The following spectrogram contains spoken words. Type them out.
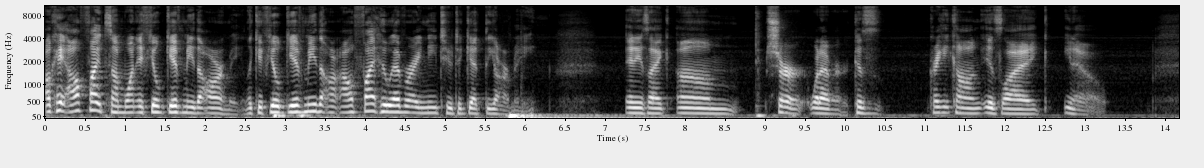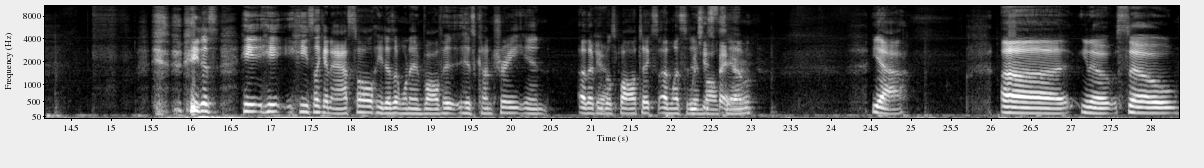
okay, I'll fight someone if you'll give me the army. Like if you'll give me the, ar- I'll fight whoever I need to to get the army. And he's like, um, sure, whatever, because Cranky Kong is like, you know. he just he, he he's like an asshole. He doesn't want to involve his, his country in other people's politics unless it Which involves him. Yeah. Uh, you know, so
